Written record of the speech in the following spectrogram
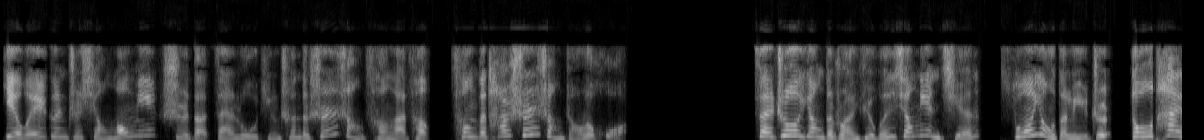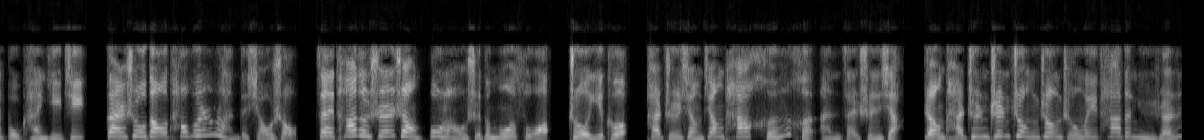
叶维跟只小猫咪似的在陆廷琛的身上蹭啊蹭，蹭得他身上着了火。在这样的软玉温香面前，所有的理智都太不堪一击。感受到他温软的小手在他的身上不老实的摸索，这一刻，他只想将他狠狠按在身下，让他真真正正成为他的女人。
